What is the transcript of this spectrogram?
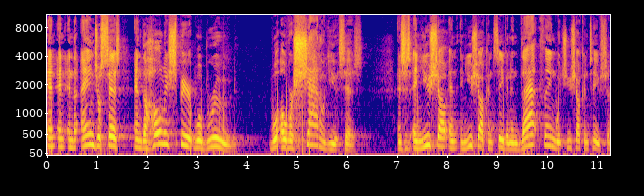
and, and, and the angel says, and the Holy Spirit will brood, will overshadow you, it says. And it says, and you shall and, and you shall conceive, and in that thing which you shall conceive shall,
